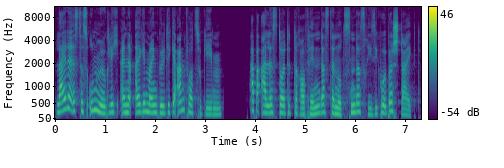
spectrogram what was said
Leider ist es unmöglich, eine allgemeingültige Antwort zu geben, aber alles deutet darauf hin, dass der Nutzen das Risiko übersteigt.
